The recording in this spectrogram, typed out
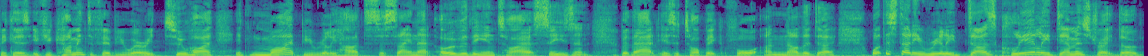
because if you come into February too high, it might be really hard to sustain that over the entire season. But that is a topic for another day. What the study really does clearly demonstrate though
